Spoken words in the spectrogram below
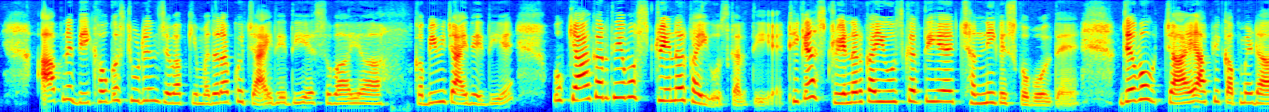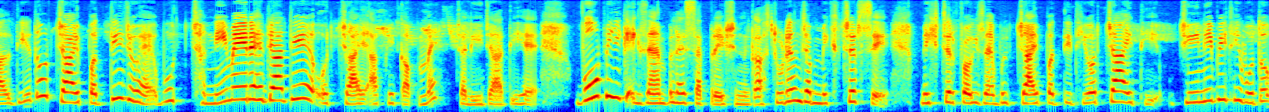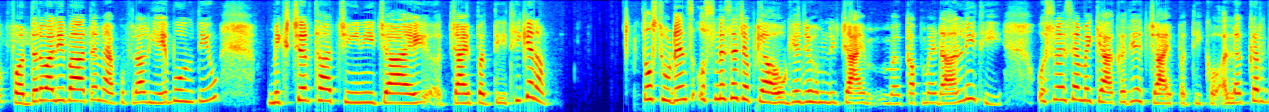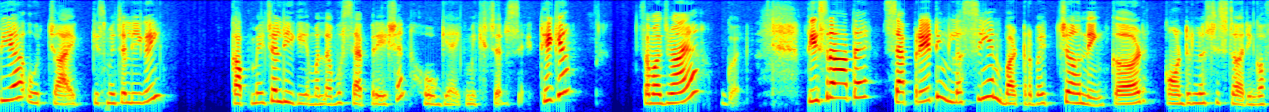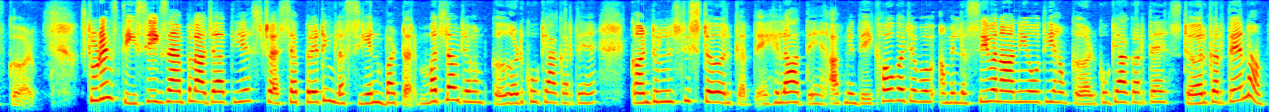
आपने देखा होगा स्टूडेंट्स जब आपकी मदर आपको चाय देती है सुबह या कभी भी चाय देती है, वो क्या करती है, वो स्ट्रेनर का यूज़ करती है। ठीक है ना? स्ट्रेनर का यूज़ करती है, छन्नी किसको बोलते हैं। जब वो चाय आपके कप में डालती है तो चाय पत्ती जो है, वो छन्नी में ही रह जाती है और चाय आपके कप में चली जाती है। वो भी एक एग्ज़ाम्पल है सेपरेशन का। स्टूडेंट जब मिक्सचर से मिक्सचर फॉर एग्ज़ाम्पल चाय पत्ती थी और चाय थी, चीनी भी थी, वो तो फर्दर वाली बात है, मैं आपको फ़िलहाल ये बोलती हूँ। मिक्सचर था, चीनी, चाय चाय पत्ती, ठीक है ना? तो स्टूडेंट्स उसमें से जब क्या हो गया जो हमने चाय कप में डालनी थी, उसमें से हमें क्या कर दिया, चाय पत्ती को अलग कर दिया और चाय किसमें चली गई? कप में चली गई मतलब वो सेपरेशन हो गया एक मिक्सचर से। ठीक है? समझ में आया? गुड तीसरा आता है separating lassi and butter by churning curd continuously stirring of curd students तीसरी एग्ज़ाम्पल आ जाती है सेपरेटिंग लस्सी एंड बटर मतलब जब हम कर्ड को क्या करते हैं? कंटिन्यूसली स्टर करते हैं, हिलाते हैं। आपने देखा होगा, जब हमें लस्सी बनानी होती है, हम कर्ड को क्या करते हैं? स्टर करते हैं ना?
